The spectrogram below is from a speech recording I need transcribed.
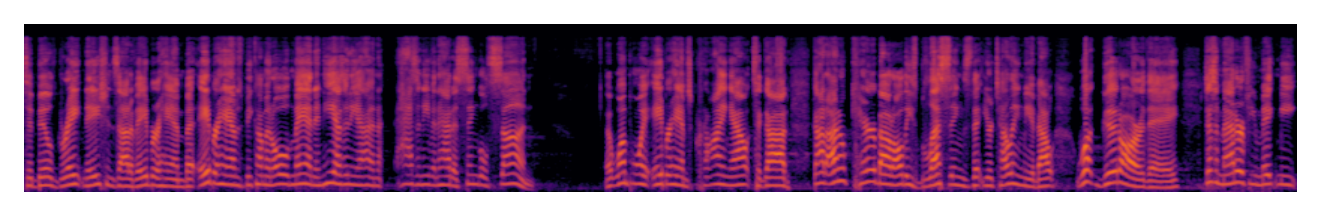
to build great nations out of Abraham, but Abraham's become an old man and he hasn't even, hasn't even had a single son. At one point, Abraham's crying out to God, God, I don't care about all these blessings that you're telling me about. What good are they? It doesn't matter if you make me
